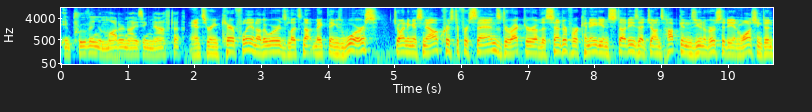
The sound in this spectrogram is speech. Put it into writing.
improving and modernizing NAFTA. Answering carefully, in other words, let's not make things worse. Joining us now, Christopher Sands, Director of the Center for Canadian Studies at Johns Hopkins University in Washington.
